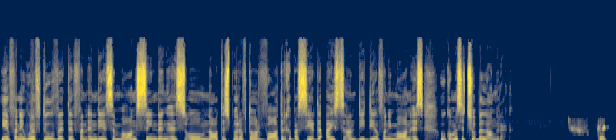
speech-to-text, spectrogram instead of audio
Een van die hoofdoelwitte van Indië se maansending is om na te spoor of daar watergebaseerde ys aan die deel van die maan is. Hoekom is dit so belangrik? kyk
